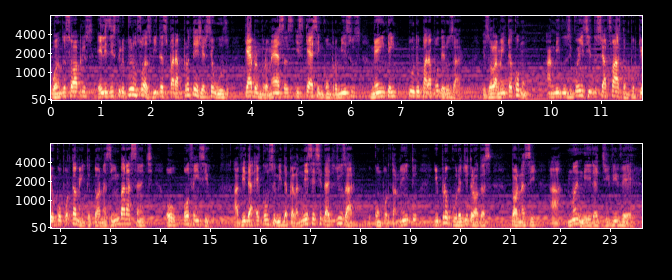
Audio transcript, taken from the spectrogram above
Quando sóbrios, eles estruturam suas vidas para proteger seu uso, quebram promessas, esquecem compromissos, mentem, tudo para poder usar. Isolamento é comum. Amigos e conhecidos se afastam porque o comportamento torna-se embaraçante ou ofensivo. A vida é consumida pela necessidade de usar. O comportamento e procura de drogas torna-se a maneira de viver.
